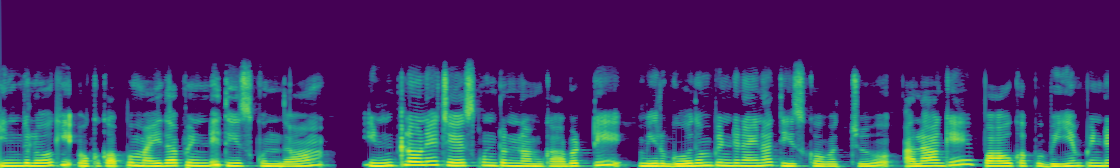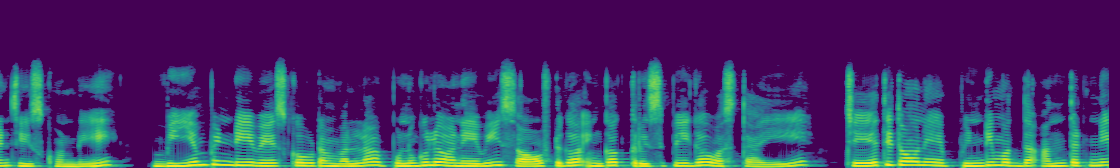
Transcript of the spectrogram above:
ఇందులోకి ఒక కప్పు మైదా పిండి తీసుకుందాం. ఇంట్లోనే చేసుకుంటున్నాం కాబట్టి మీరు గోధుమ పిండినైనా తీసుకోవచ్చు. అలాగే పావు కప్పు బియ్యం పిండిని తీసుకోండి. బియ్యం పిండి వేసుకోవటం వల్ల పునుగులు అనేవి సాఫ్ట్గా ఇంకా క్రిస్పీగా వస్తాయి. చేతితోనే పిండి ముద్ద అంతటినీ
